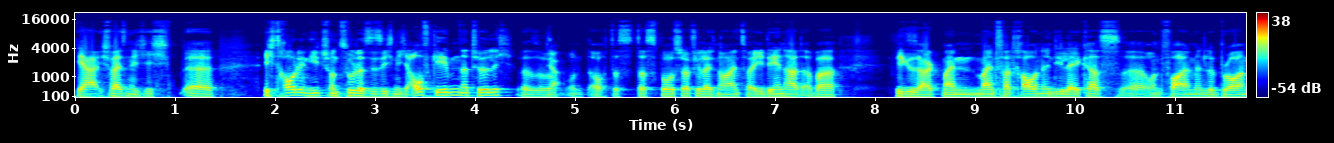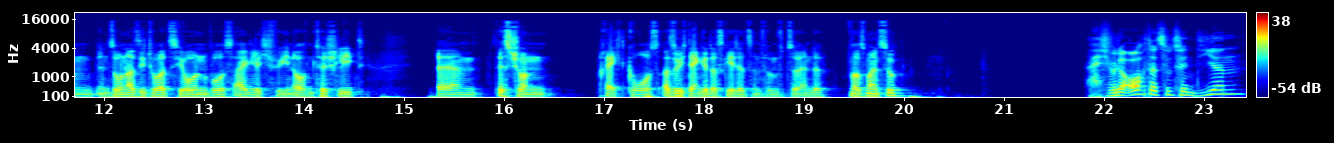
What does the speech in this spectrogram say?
ja, ich weiß nicht, ich, äh, ich traue den Heat schon zu, dass sie sich nicht aufgeben, natürlich. Also, ja. und auch, dass, dass Spoelstra vielleicht noch ein, zwei Ideen hat, aber wie gesagt, mein, mein Vertrauen in die Lakers äh, und vor allem in LeBron in so einer Situation, wo es eigentlich für ihn auf dem Tisch liegt, ähm, ist schon recht groß. Also ich denke, das geht jetzt in fünf zu Ende. Was meinst du? Ich würde auch dazu tendieren,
